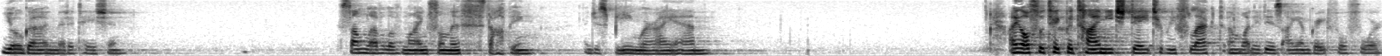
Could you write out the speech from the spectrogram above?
yoga and meditation, some level of mindfulness, stopping and just being where I am. I also take the time each day to reflect on what it is I am grateful for.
